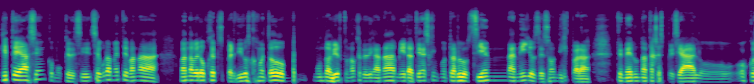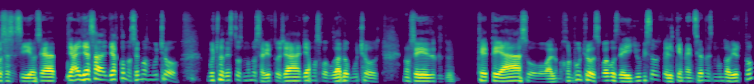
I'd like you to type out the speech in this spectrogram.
qué te hacen, como que decir seguramente van a van a haber objetos perdidos, como en todo mundo abierto, ¿no? Que te digan: "Ah, mira, tienes que encontrar los 100 anillos de Sonic para tener un ataque especial", o o cosas así. O sea, ya ya ya conocemos mucho mucho de estos mundos abiertos, ya ya hemos jugado muchos, no sé, GTAs o a lo mejor muchos juegos de Ubisoft, el que mencionas mundo abierto,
